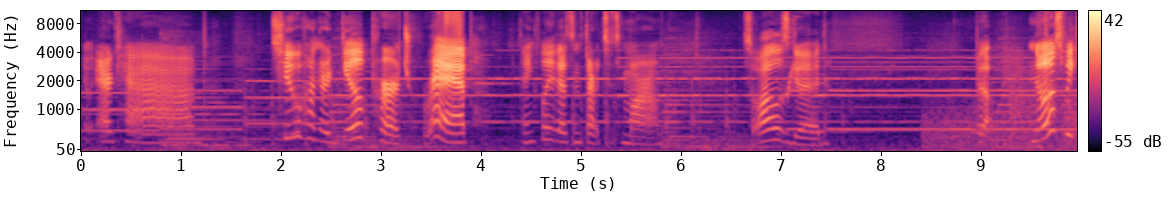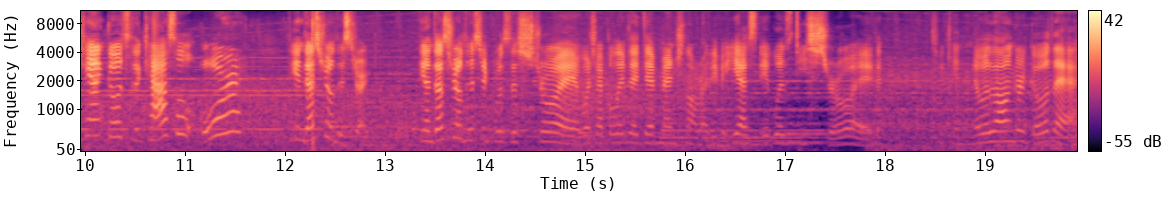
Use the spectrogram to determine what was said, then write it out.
New air cab. 200 gil per trip? Thankfully it doesn't start till tomorrow. So all is good. But notice we can't go to the castle or the industrial district. The industrial district was destroyed, which I believe they did mention already. But yes, it was destroyed. So we can no longer go there.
